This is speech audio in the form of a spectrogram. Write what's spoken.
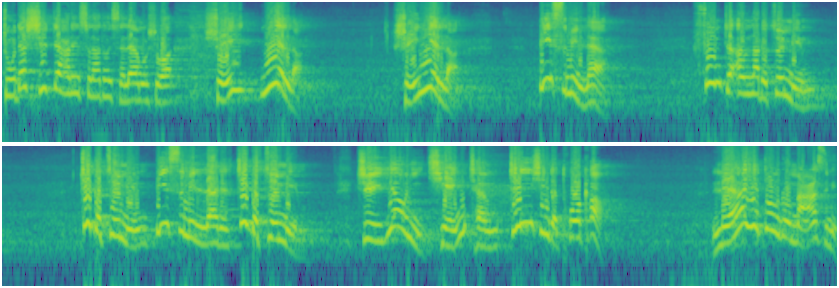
主的使者哈里斯拉托斯莱姆说：谁念了，谁念了，比斯米拉，奉着安拉的尊名，这个尊名，比斯米拉的这个尊名，只要你虔诚、真心的托靠。两也动入马斯米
